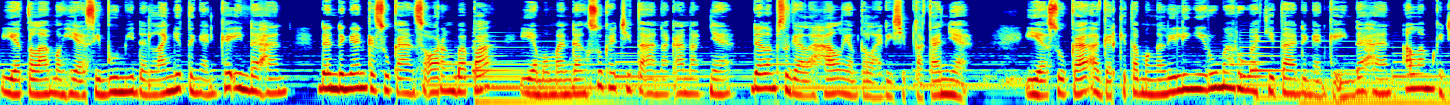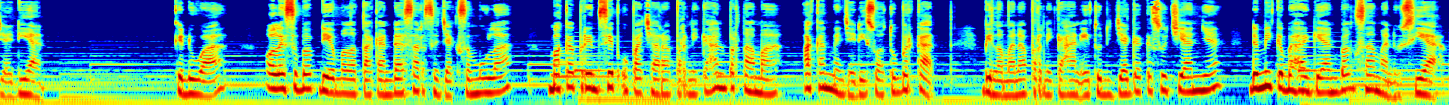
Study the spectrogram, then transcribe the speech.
ia telah menghiasi bumi dan langit dengan keindahan, dan dengan kesukaan seorang bapa, ia memandang sukacita anak-anaknya dalam segala hal yang telah diciptakannya. Ia suka agar kita mengelilingi rumah-rumah kita dengan keindahan alam kejadian. Kedua, oleh sebab dia meletakkan dasar sejak semula, maka prinsip upacara pernikahan pertama akan menjadi suatu berkat, bila mana pernikahan itu dijaga kesuciannya demi kebahagiaan bangsa manusia.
